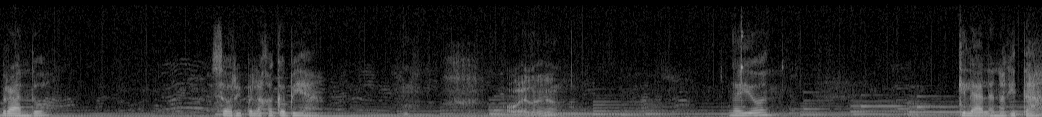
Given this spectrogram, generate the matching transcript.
Brando? Sorry pala kagabi ha. Okay lang yan. Ngayon, kilala na kita.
